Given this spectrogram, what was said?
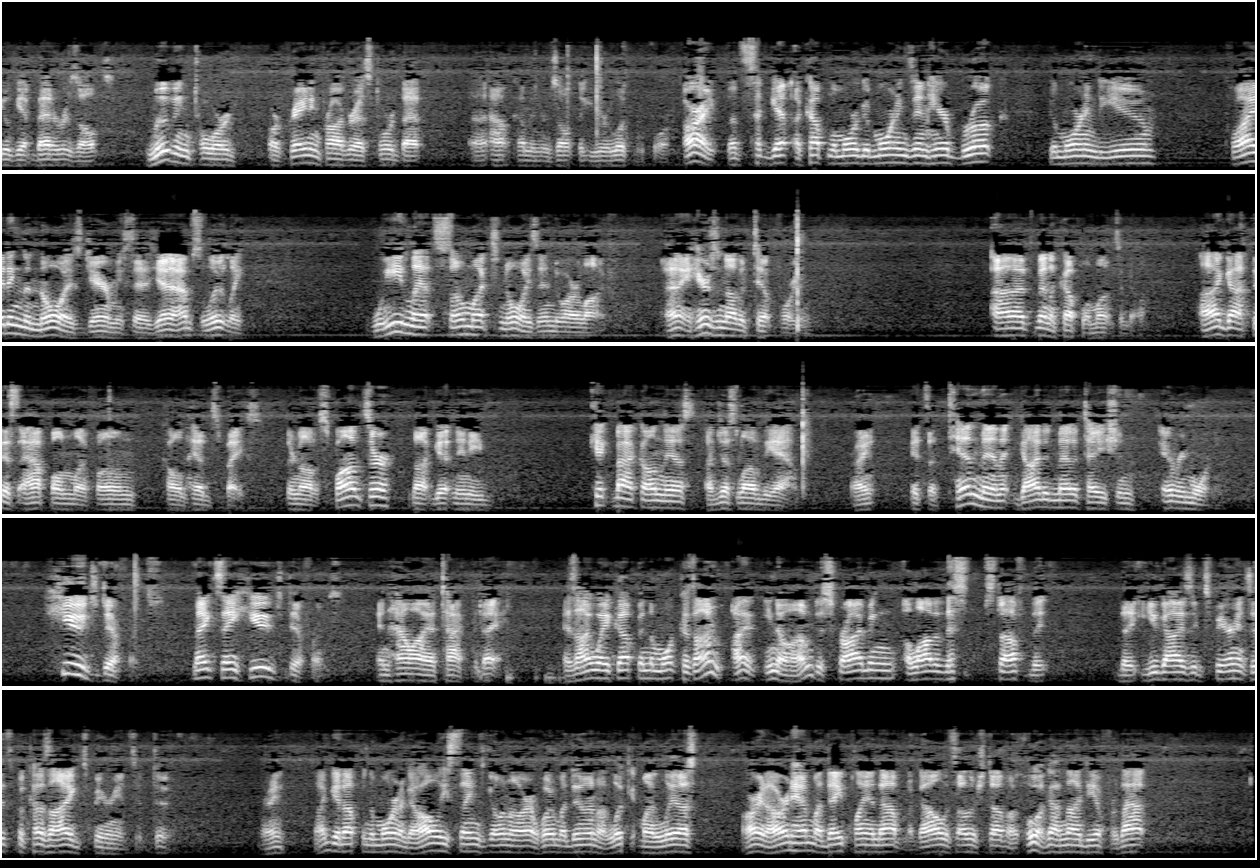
you'll get better results moving toward or creating progress toward that uh, outcome and result that you're looking for. All right, let's get a couple of more good mornings in here. Brooke, good morning to you. Quieting the noise, Jeremy says. Yeah, absolutely. We let so much noise into our life. And here's another tip for you. Uh, it's been a couple of months ago. I got this app on my phone called Headspace. They're not a sponsor, not getting any kickback on this. I just love the app, right? It's a 10 minute guided meditation every morning. Huge difference. Makes a huge difference in how I attack the day. As I wake up in the morning, cause I'm, I, you know, I'm describing a lot of this stuff that, that you guys experience. It's because I experience it too right? So I get up in the morning, I got all these things going on. What am I doing? I look at my list. All right, I already have my day planned out. I got all this other stuff. Oh, I got an idea for that.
